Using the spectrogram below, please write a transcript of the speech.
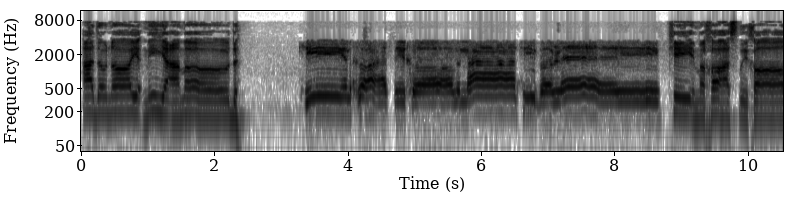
Adonai mi ya'amod. Ki imcha aslicha l'ma tivarei. Ki imacha haslicha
